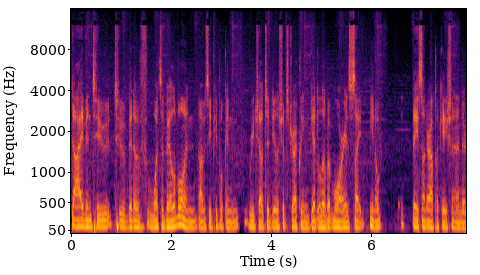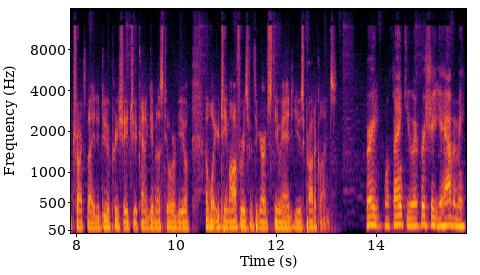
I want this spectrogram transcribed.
dive into to a bit of what's available and obviously people can reach out to dealerships directly and get a little bit more insight you know based on their application and their trucks but i do appreciate you kind of giving us the overview of, of what your team offers with regards to new and used product lines great well thank you i appreciate you having me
